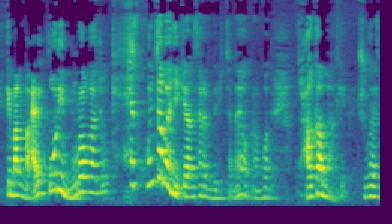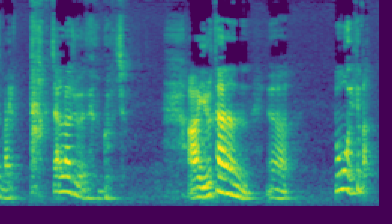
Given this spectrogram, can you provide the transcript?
이렇게 막 말꼬리 물어가지고 계속 혼자만 얘기하는 사람들 있잖아요. 그런 건 과감하게 중간에서 말을 탁 잘라줘야 되는 거죠. 아 이렇다는 어, 또 이렇게 막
